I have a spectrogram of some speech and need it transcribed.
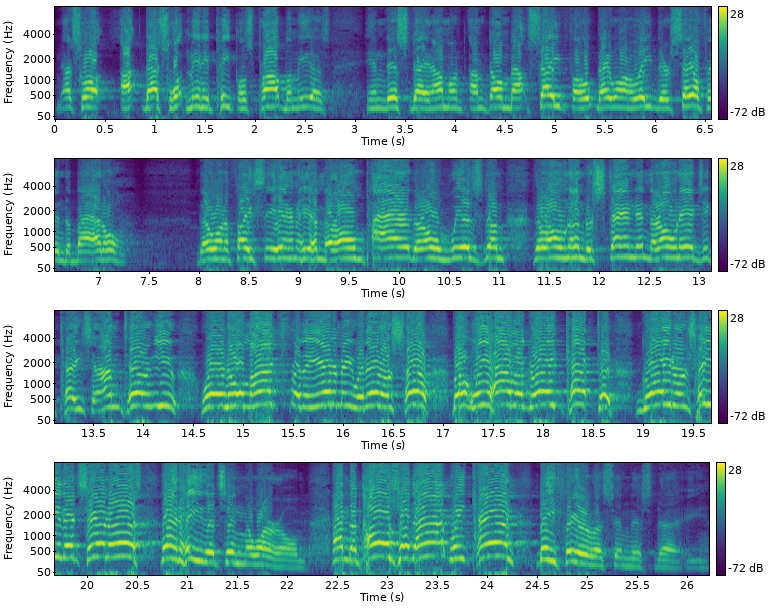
That's what, uh, that's what many people's problem is in this day, and I'm, I'm talking about saved folk, they want to lead themselves into battle. They want to face the enemy in their own power, their own wisdom, their own understanding, their own education. I'm telling you, we're no match for the enemy within ourselves, but we have a great captain. Greater is he that's in us than he that's in the world. And because of that, we can be fearless in this day.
